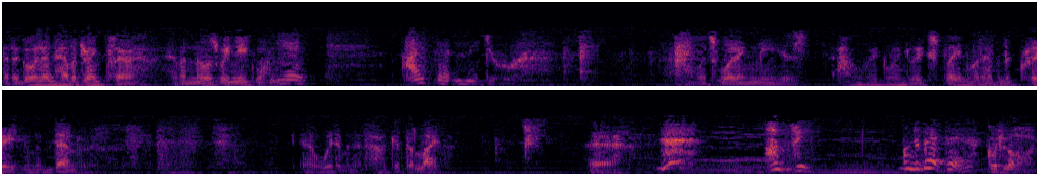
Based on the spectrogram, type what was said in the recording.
Better go in and have a drink, Clara. Heaven knows we need one. Yes. I certainly do. What's worrying me is how we're going to explain what happened to Crane and the Danvers. Yeah, wait a minute. I'll get the light. There. Humphrey, on the bed there. Good Lord.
